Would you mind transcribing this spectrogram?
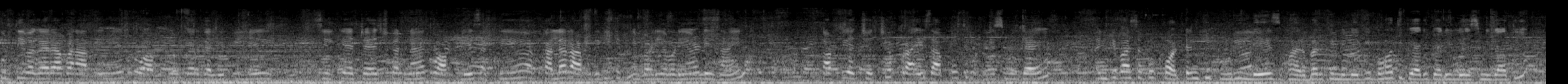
कुर्ती वगैरह बनाते हैं तो आपको अगर गले पे ये सिल्क अटैच करना है तो आप ले सकते हैं। और कलर आप देखिए कितनी बढ़िया बढ़िया डिज़ाइन। काफ़ी अच्छे अच्छे प्राइस आपको सिर्फ़ बीस मिल जाएगा। इनके पास आपको कॉटन की पूरी लेस भर भर की मिलेगी। बहुत ही प्यारी प्यारी लेस मिल जाती है।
